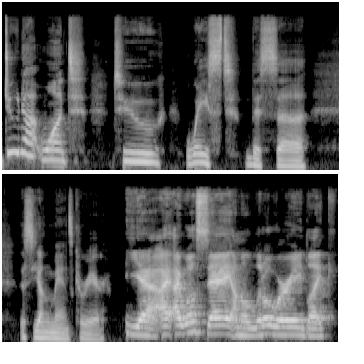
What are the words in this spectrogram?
do not want to waste this uh, this young man's career. Yeah, I, I will say I'm a little worried. Like,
